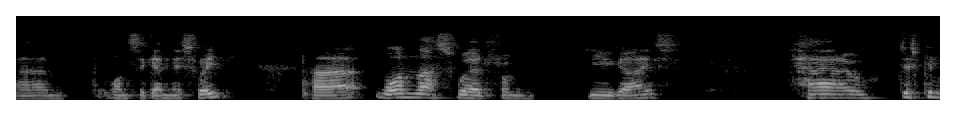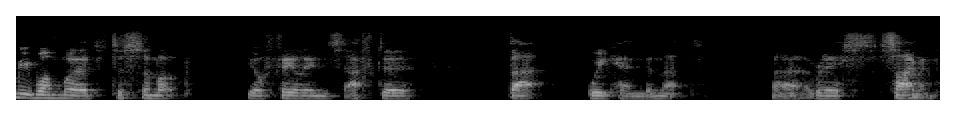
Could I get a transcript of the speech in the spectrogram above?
um, once again this week. Uh, one last word from you guys. How? Just give me one word to sum up your feelings after that weekend and that uh, race, Simon.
